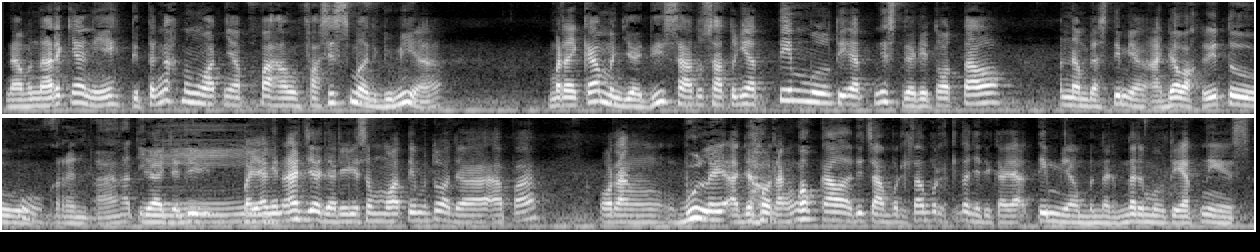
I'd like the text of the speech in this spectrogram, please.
nah menariknya nih di tengah menguatnya paham fasisme di dunia mereka menjadi satu-satunya tim multi etnis dari total 16 tim yang ada waktu itu Oh, keren banget ini. Ya jadi bayangin aja dari semua tim itu ada apa orang bule, ada orang lokal, dicampur-campur kita jadi kayak tim yang benar-benar multi etnis.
